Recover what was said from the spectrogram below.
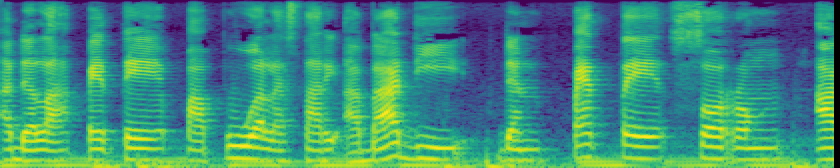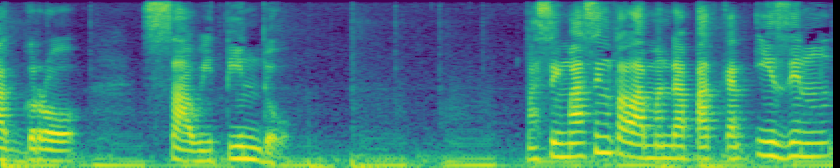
adalah PT Papua Lestari Abadi dan PT Sorong Agro Sawitindo. Masing-masing telah mendapatkan izin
